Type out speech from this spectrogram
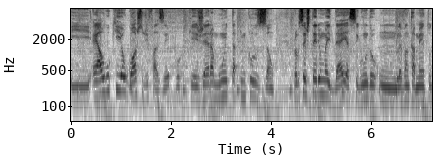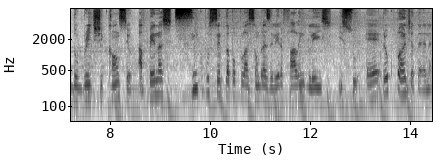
e é algo que eu gosto de fazer porque gera muita inclusão. Para vocês terem uma ideia, segundo um levantamento do British Council, apenas 5% da população brasileira fala inglês. Isso é preocupante até, né?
